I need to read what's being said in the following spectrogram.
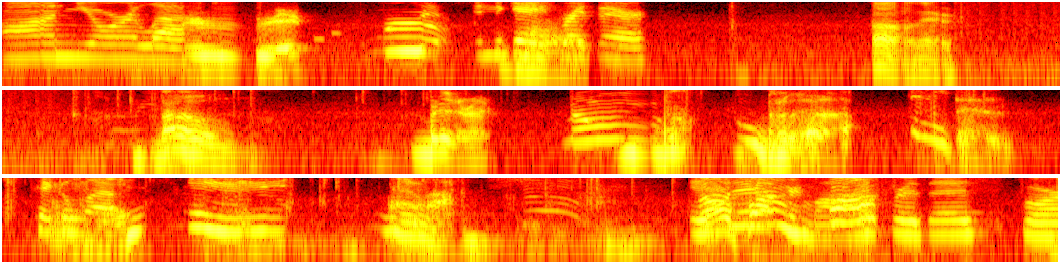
on your left. In the gate, right there. Oh, there. Boom. Take a left. Is Oh, there fuck, a mod for this for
